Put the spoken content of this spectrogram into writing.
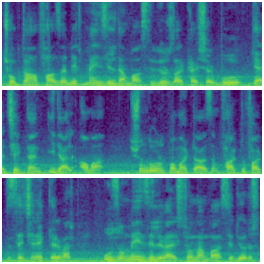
çok daha fazla bir menzilden bahsediyoruz arkadaşlar. Bu gerçekten ideal ama şunu da unutmamak lazım. Farklı farklı seçenekleri var. Uzun menzilli versiyondan bahsediyoruz.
